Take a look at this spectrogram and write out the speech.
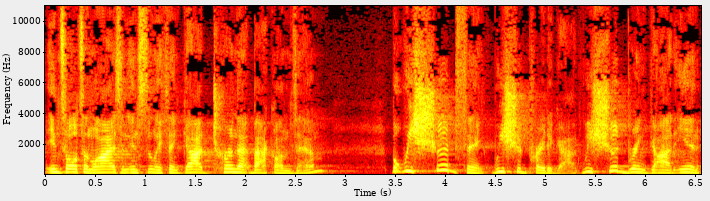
insults and lies and instantly think, God, turn that back on them. But we should think, we should pray to God. We should bring God in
